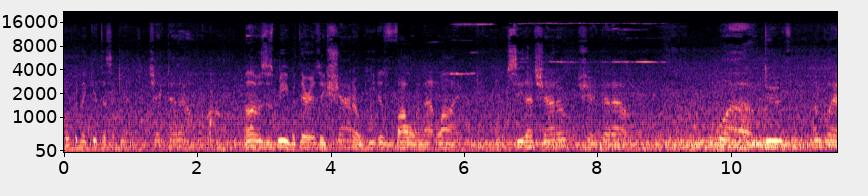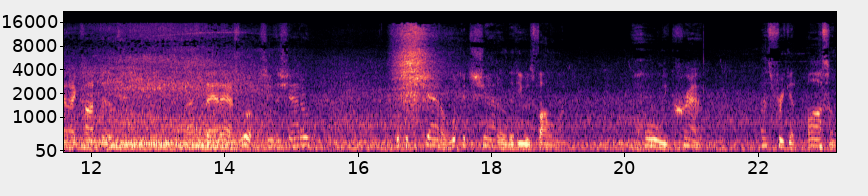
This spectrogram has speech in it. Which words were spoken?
Hoping to get this again. Check that out. Well, it was just me, but there is a shadow. He is following that line. See that shadow? Check that out. Whoa, dude. I'm glad I caught this. That's badass. Look, see the shadow? Look at the shadow. Look at the shadow that he was following. Holy crap. That's freaking awesome.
